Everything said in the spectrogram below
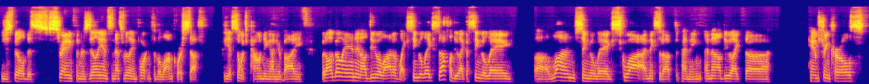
you just build this strength and resilience. And that's really important for the long course stuff because you have so much pounding on your body. But I'll go in and I'll do a lot of like single leg stuff. I'll do like a single leg, uh, lunge, single leg squat. I mix it up depending. And then I'll do like the, hamstring curls.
